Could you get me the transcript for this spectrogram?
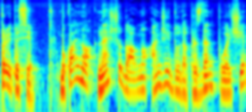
Привіт усім! Буквально нещодавно Анджей Дуда, президент Польщі,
